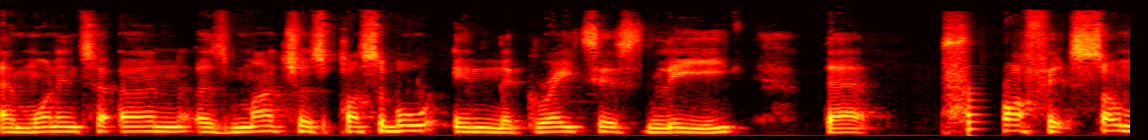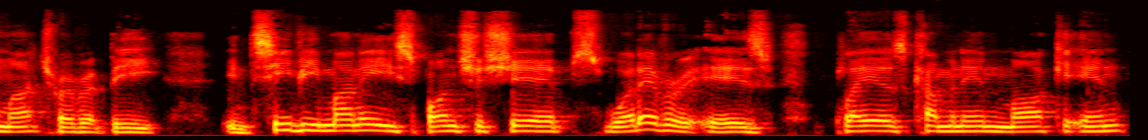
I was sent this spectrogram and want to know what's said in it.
and wanting to earn as much as possible in the greatest league that profits so much, whether it be in TV money, sponsorships, whatever it is, players coming in, marketing.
